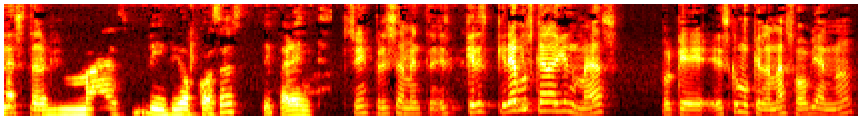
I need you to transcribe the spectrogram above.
la Stark. que más vivió cosas diferentes. Sí, precisamente. Es- Quería buscar a alguien más, porque es como que la más obvia, ¿no?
